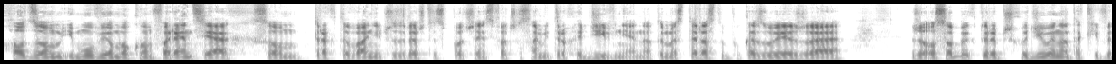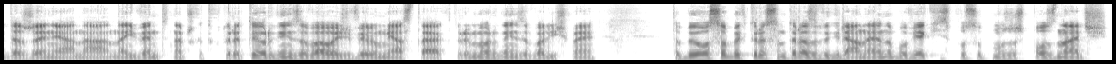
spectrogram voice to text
chodzą i mówią o konferencjach, są traktowani przez resztę społeczeństwa czasami trochę dziwnie. Natomiast teraz to pokazuje, że, że osoby, które przychodziły na takie wydarzenia, na, na eventy, na przykład, które ty organizowałeś w wielu miastach, które my organizowaliśmy, to były osoby, które są teraz wygrane, no bo w jaki sposób możesz poznać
